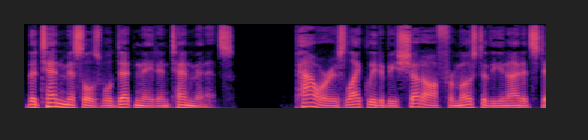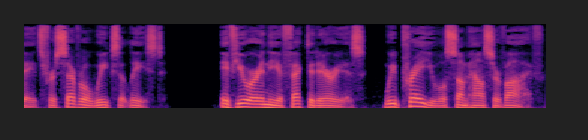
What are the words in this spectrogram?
The 10 missiles will detonate in 10 minutes. Power is likely to be shut off for most of the United States for several weeks at least. If you are in the affected areas, we pray you will somehow survive.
